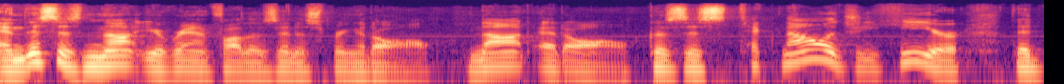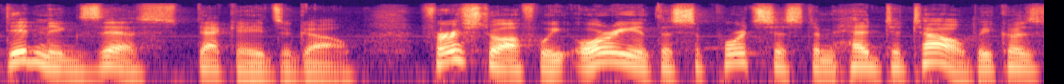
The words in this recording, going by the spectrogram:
and this is not your grandfather's innerspring at all. Not at all. Because this technology here that didn't exist decades ago. First off, we orient the support system head to toe because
